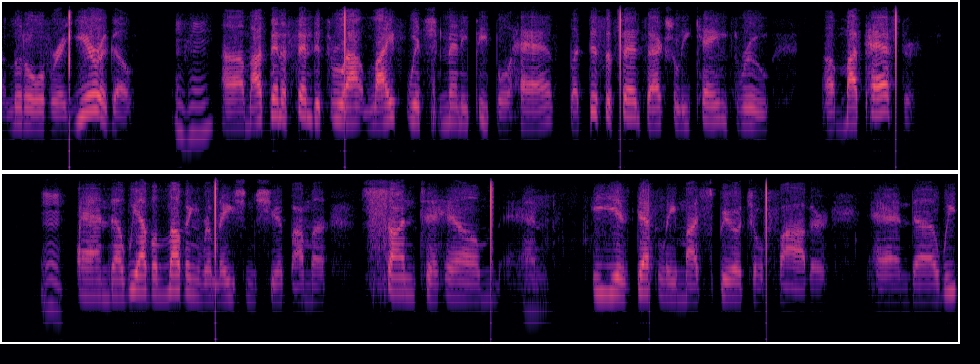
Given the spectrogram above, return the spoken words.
a little over a year ago. Mhm. Um, I've been offended throughout life, which many people have, but this offense actually came through uh, my pastor, Mm. and uh, we have a loving relationship. I'm a son to him, and Mm. he is definitely my spiritual father. And uh, we,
